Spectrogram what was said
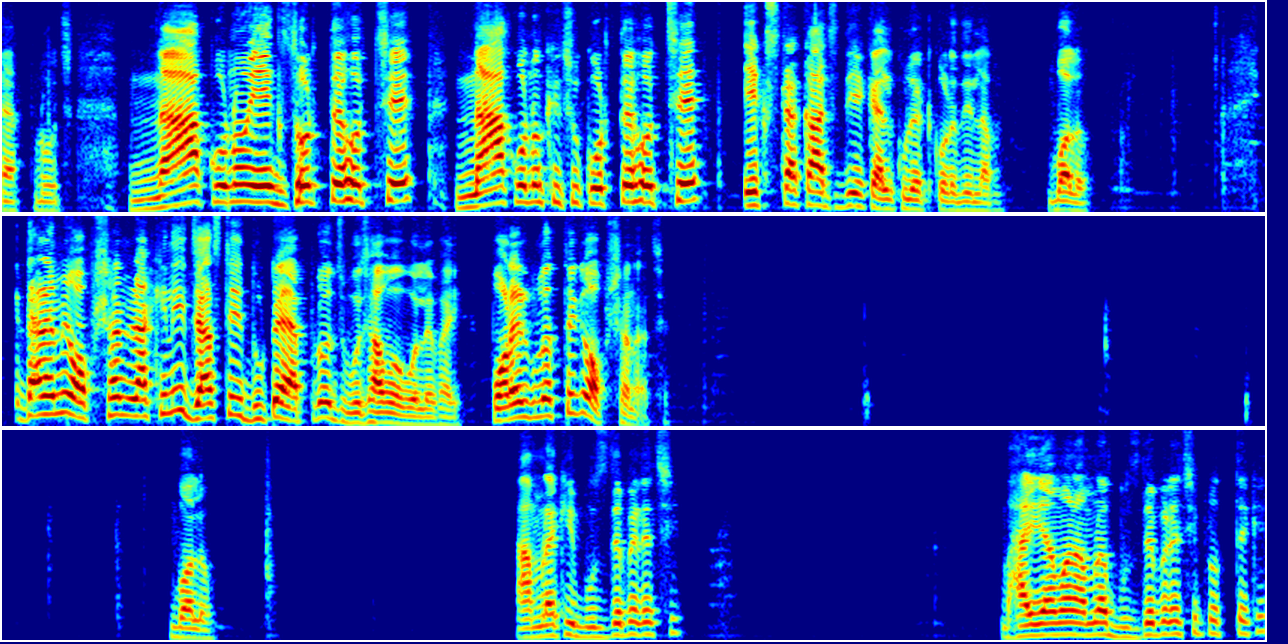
approach না কোনো এক্স ধরতে হচ্ছে, না কোনো কিছু করতে হচ্ছে এক্সট্রা কাজ দিয়ে ক্যালকুলেট করে দিলাম। বলো। এটার আমি অপশন রাখিনি জাস্ট এই দুটো অ্যাপ্রোচ বোঝাবো বলে ভাই। পরেরগুলোর থেকে অপশন আছে। বলো। আমরা কি বুঝতে পেরেছি? ভাই আমার, আমরা বুঝতে পেরেছি প্রত্যেকে?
